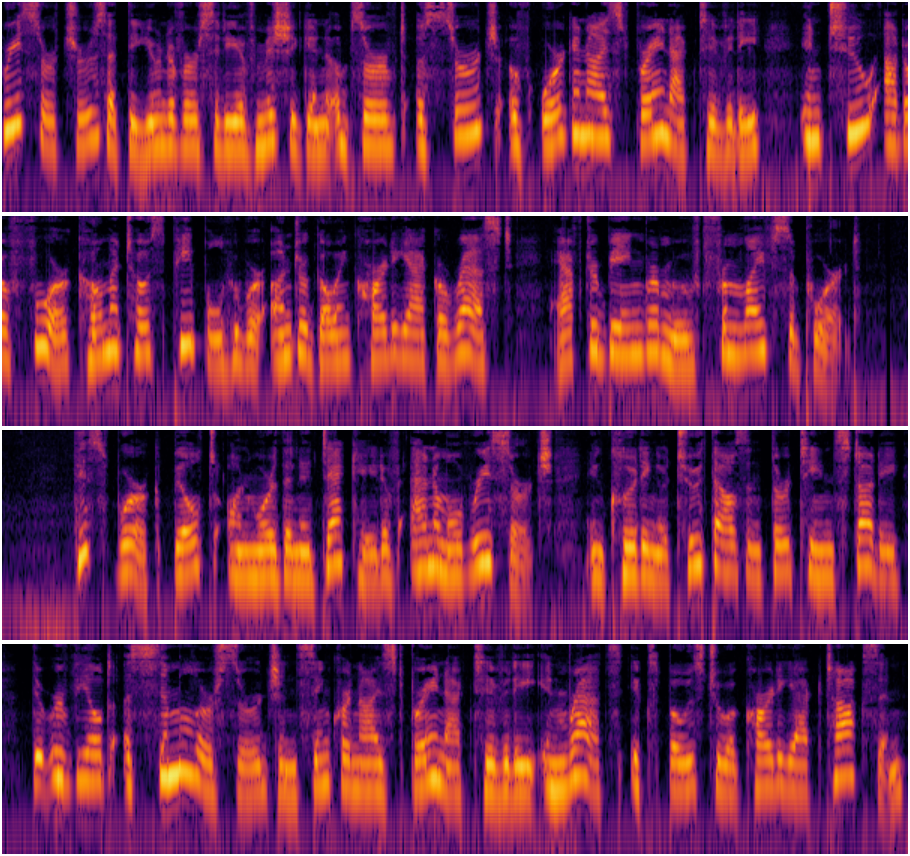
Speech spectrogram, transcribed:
Researchers at the University of Michigan observed a surge of organized brain activity in two out of four comatose people who were undergoing cardiac arrest after being removed from life support. This work built on more than a decade of animal research, including a 2013 study that revealed a similar surge in synchronized brain activity in rats exposed to a cardiac toxin,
